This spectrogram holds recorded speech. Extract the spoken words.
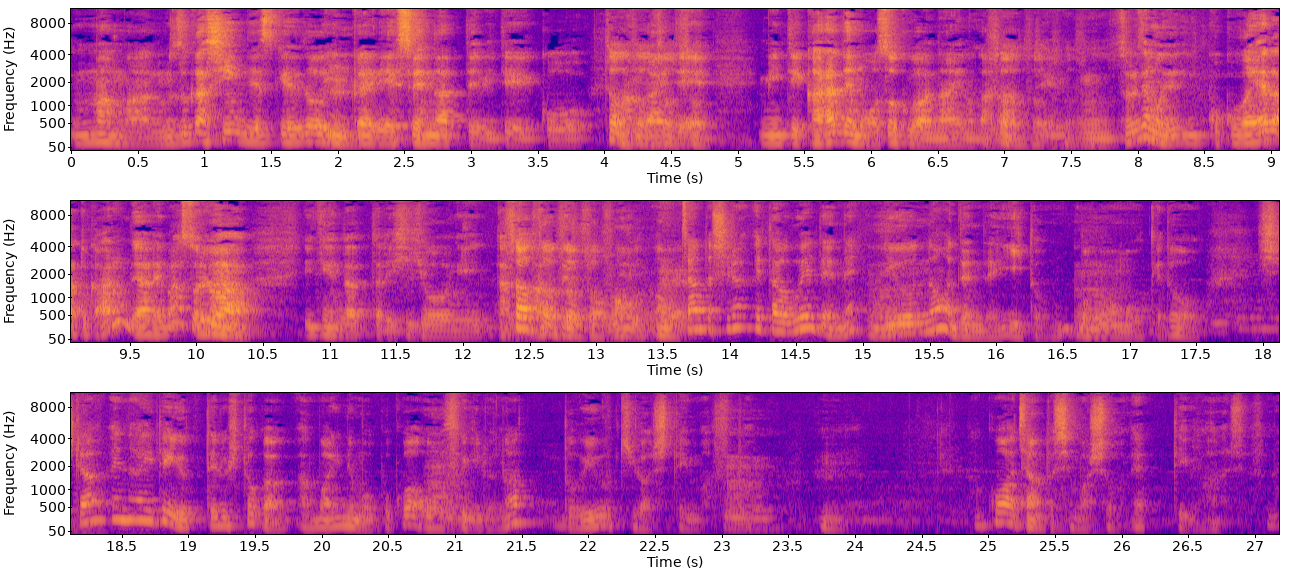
まあまあ難しいんですけれど、うん。一回冷静になってみてこう考えてみてからでも遅くはないのかなっていう。それでもここが嫌だとかあるんであればそれは意見だったり批評に多そう分なってると思うので。うん。ちゃんと調べた上でね、うん。言うのは全然いいと僕は思うけど、調べないで言ってる人があまりにも僕は多すぎるなという気がしていますと、うん。うん。そこはちゃんとしましょうねっていう話ですね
